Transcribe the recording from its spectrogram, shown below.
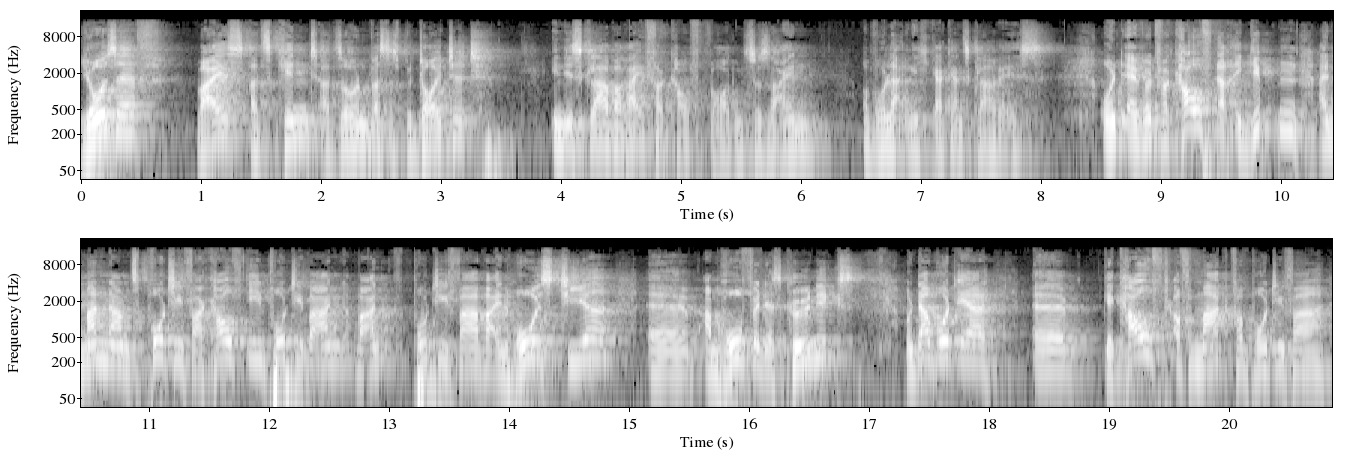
Josef weiß als Kind, als Sohn, was es bedeutet, in die Sklaverei verkauft worden zu sein, obwohl er eigentlich gar kein Sklave ist. Und er wird verkauft nach Ägypten. Ein Mann namens Potiphar kauft ihn. Potiphar war, Potiphar war ein hohes Tier äh, am Hofe des Königs. Und da wurde er äh, gekauft auf dem Markt von Potiphar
